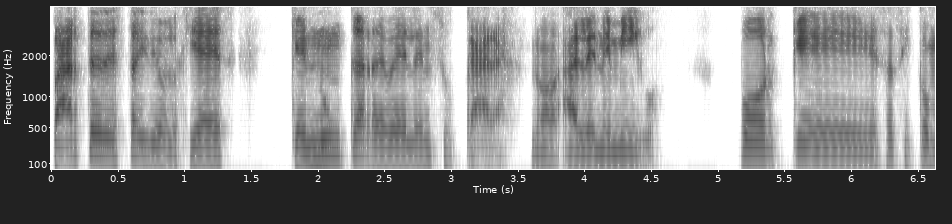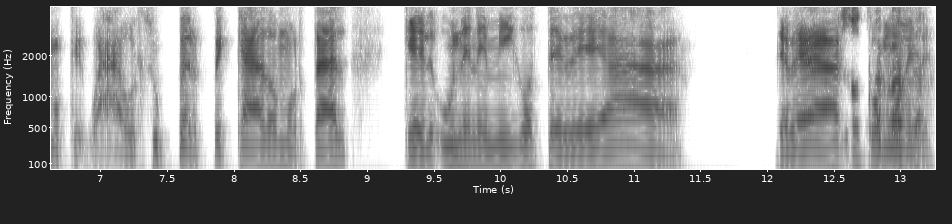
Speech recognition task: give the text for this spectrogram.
parte de esta ideología es que nunca revelen su cara, ¿no? Al enemigo, porque es así como que, wow, super pecado mortal que un enemigo te vea de ver a cómo eres,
